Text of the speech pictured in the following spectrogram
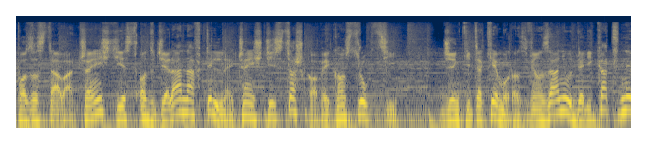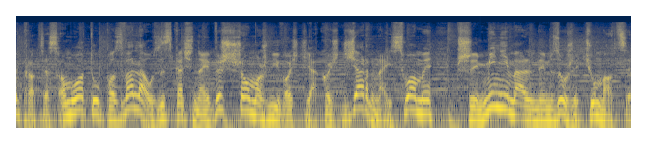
Pozostała część jest oddzielana w tylnej części stożkowej konstrukcji. Dzięki takiemu rozwiązaniu delikatny proces omłotu pozwala uzyskać najwyższą możliwość jakość ziarna i słomy przy minimalnym zużyciu mocy.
